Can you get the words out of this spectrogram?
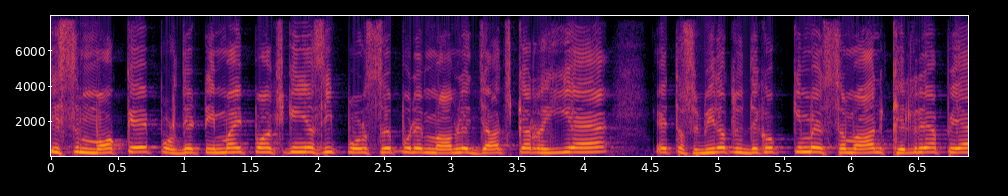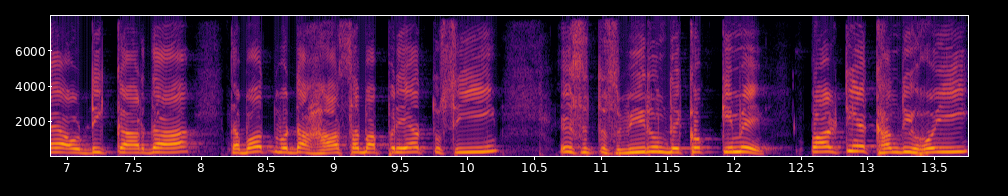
ਇਸ ਮੌਕੇ ਪੁਲਿਸ ਦੀਆਂ ਟੀਮਾਂ ਹੀ ਪਹੁੰਚ ਗਈਆਂ ਸੀ। ਪੁਲਿਸ ਪੂਰੇ ਮਾਮਲੇ ਜਾਂਚ ਕਰ ਰਹੀ ਹੈ। ਇਹ ਤਸਵੀਰਾਂ ਤੁਸੀਂ ਦੇਖੋ ਕਿਵੇਂ ਸਮਾਨ ਖਿਲ ਰਿਹਾ ਪਿਆ ਹੈ ਆਡੀ ਕਾਰ ਦਾ। ਤਾਂ ਬਹੁਤ ਵੱਡਾ ਹਾਦਸਾ ਵਾਪਰਿਆ। ਤੁਸੀਂ ਇਸ ਤਸਵੀਰ ਨੂੰ ਦੇਖੋ ਕਿਵੇਂ ਪਾਲਟੀਆਂ ਖਾਂਦੀ ਹੋਈ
